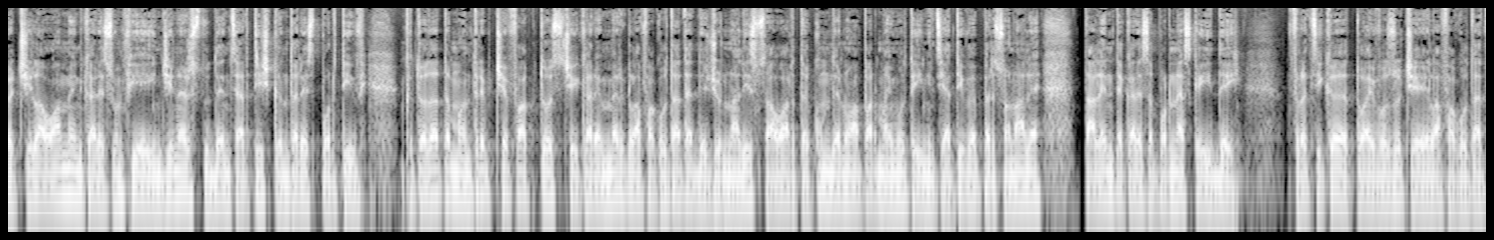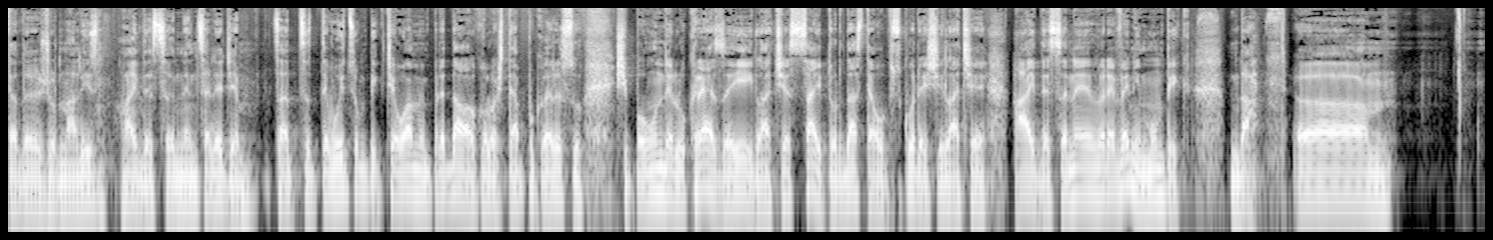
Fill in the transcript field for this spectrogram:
ci la oameni care sunt fie ingineri, studenți, artiști, cântăreți, sportivi. Câteodată mă întreb ce fac toți cei care merg la facultatea de jurnalism sau artă, cum de nu apar mai multe inițiative personale, talente care să pornească idei. Frățică, tu ai văzut ce e la facultatea de jurnalism? Haide să ne înțelegem. Să te uiți un pic ce oameni predau acolo și te apucă râsul și pe unde lucrează ei, la ce site-uri de-astea obscure și la ce... Haide să ne revenim un pic. Da. Uh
